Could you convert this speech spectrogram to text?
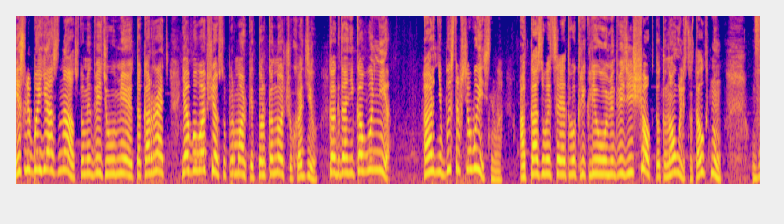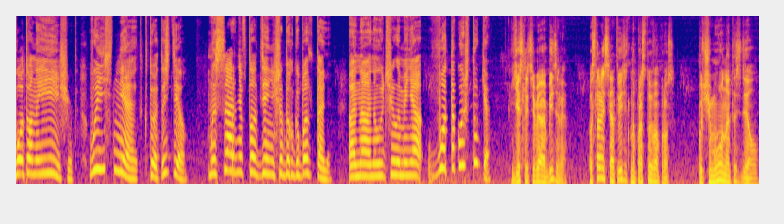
Если бы я знал, что медведи умеют так орать, я бы вообще в супермаркет только ночью ходил когда никого нет. Арни быстро все выяснила. Оказывается, этого крикливого медведя еще кто-то на улице толкнул. Вот он и ищет, выясняет, кто это сделал. Мы с Арней в тот день еще долго болтали. Она научила меня вот такой штуке. Если тебя обидели, постарайся ответить на простой вопрос. Почему он это сделал?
